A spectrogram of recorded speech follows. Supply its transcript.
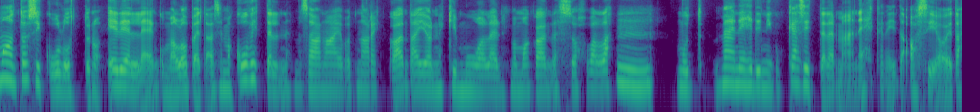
mä oon tosi kuluttunut edelleen, kun mä lopetan sen. Mä kuvittelen, että mä saan aivot narikkaan tai jonnekin muualle ja nyt mä makaan tässä sohvalla. Mm. Mutta mä en ehdi niinku käsittelemään ehkä niitä asioita,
